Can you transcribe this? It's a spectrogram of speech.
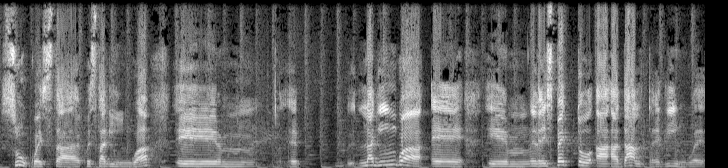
su questa, questa lingua ehm, eh, la lingua è ehm, rispetto a- ad altre lingue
